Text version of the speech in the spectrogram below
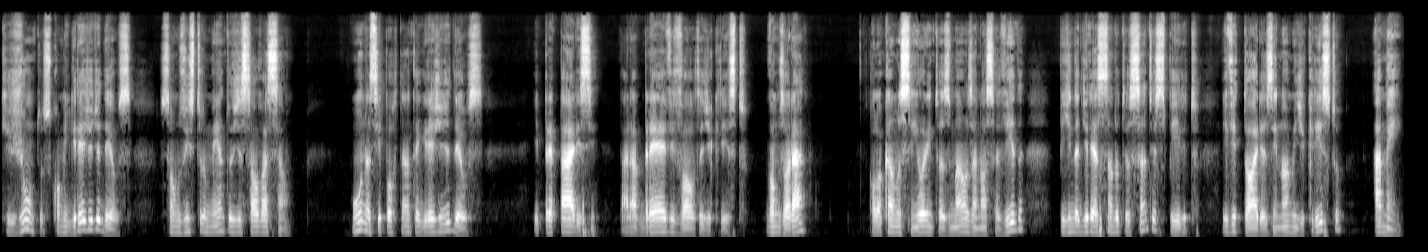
que juntos, como Igreja de Deus, somos instrumentos de salvação. Una-se, portanto, à Igreja de Deus e prepare-se para a breve volta de Cristo. Vamos orar? Colocamos, Senhor, em tuas mãos a nossa vida, pedindo a direção do teu Santo Espírito e vitórias em nome de Cristo. Amém.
